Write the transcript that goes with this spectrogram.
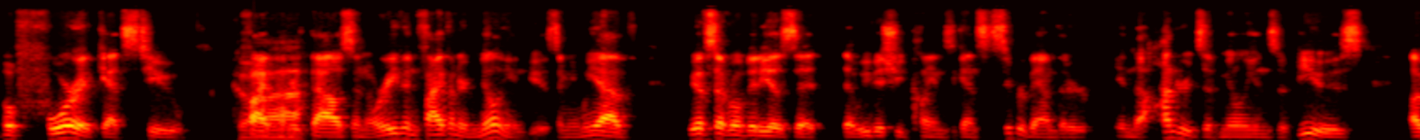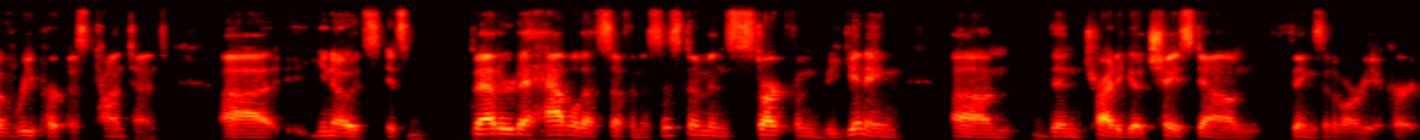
before it gets to God. 500,000 or even 500 million views. I mean, we have we have several videos that that we've issued claims against the SuperBAM that are in the hundreds of millions of views of repurposed content. Uh, you know, it's it's better to have all that stuff in the system and start from the beginning um, than try to go chase down things that have already occurred.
